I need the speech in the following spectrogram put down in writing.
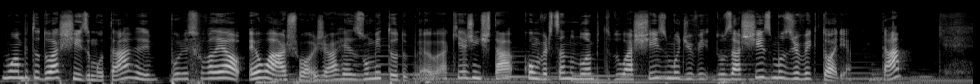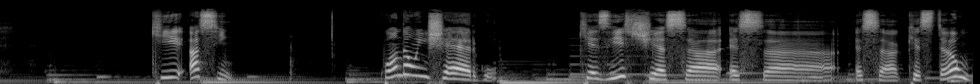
no âmbito do achismo, tá? Por isso que eu falei, ó, eu acho, ó, já resume tudo. Aqui a gente tá conversando no âmbito do achismo de, dos achismos de Victoria, tá? Que assim, quando eu enxergo que existe essa essa essa questão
